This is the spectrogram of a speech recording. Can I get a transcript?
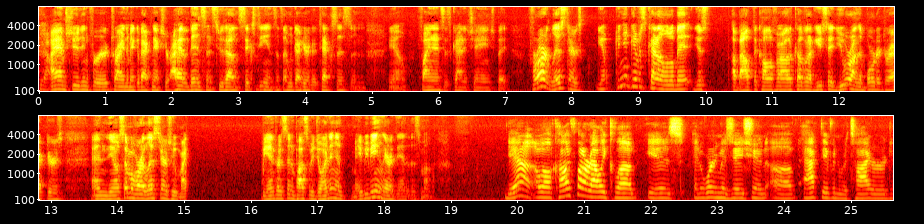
yeah. I am shooting for trying to make it back next year. I haven't been since 2016, since I moved out here to Texas, and you know, finances kind of changed. But for our listeners, you know, can you give us kind of a little bit just about the Cauliflower Club? Like you said, you were on the board of directors, and you know, some of our listeners who might be interested in possibly joining and maybe being there at the end of this month. Yeah, well, Cauliflower Alley Club is an organization of active and retired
